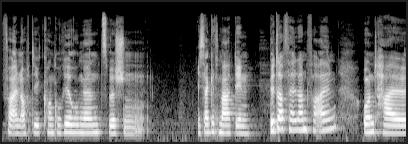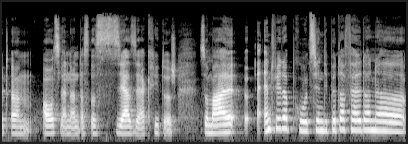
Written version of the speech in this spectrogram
Vor allem auch die Konkurrierungen zwischen, ich sage jetzt mal, den Bitterfeldern vor allem und halt ähm, Ausländern. Das ist sehr, sehr kritisch. So mal, äh, entweder provozieren die Bitterfelder eine,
